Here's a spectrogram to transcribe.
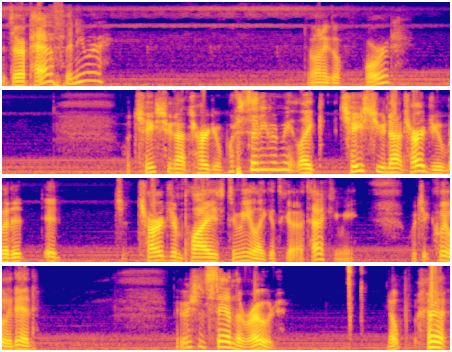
Is there a path anywhere? Do I want to go forward? Well, chase you, not charge you. What does that even mean? Like, chase you, not charge you, but it, it charge implies to me like it's attacking me, which it clearly did. Maybe I should stay on the road. Nope.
